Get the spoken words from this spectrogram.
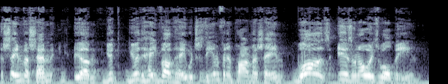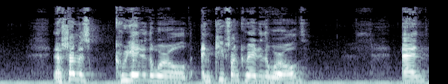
Hashem Hashem, um, Yud Hey Vav Hey, which is the infinite part of Hashem, was, is, and always will be. And Hashem has created the world and keeps on creating the world. And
